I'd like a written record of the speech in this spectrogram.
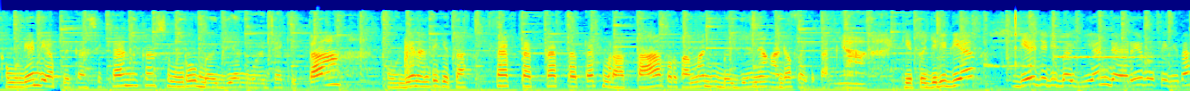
kemudian diaplikasikan ke seluruh bagian wajah kita kemudian nanti kita tap tap tap tap tap merata terutama di bagian yang ada flek hitamnya gitu jadi dia dia jadi bagian dari rutinitas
